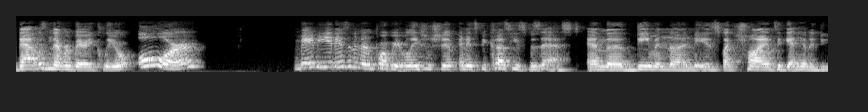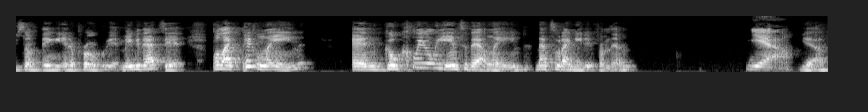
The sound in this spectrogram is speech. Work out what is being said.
That was never very clear. Or maybe it isn't an appropriate relationship and it's because he's possessed and the demon nun is like trying to get him to do something inappropriate. Maybe that's it. But like pick a lane and go clearly into that lane. That's what I needed from them. Yeah. Yeah.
